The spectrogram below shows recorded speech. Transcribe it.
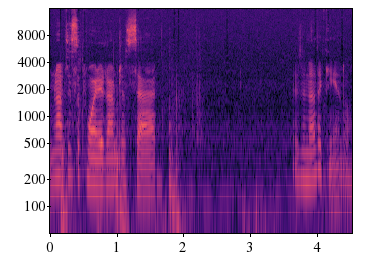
I'm not disappointed. I'm just sad. There's another candle.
